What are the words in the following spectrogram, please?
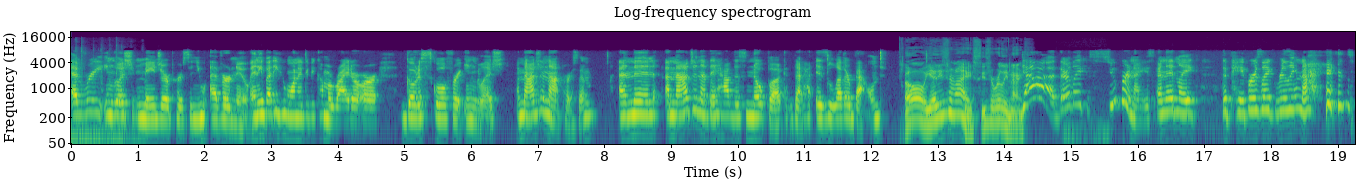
every English major person you ever knew. Anybody who wanted to become a writer or go to school for English. Imagine that person. And then imagine that they have this notebook that is leather bound. Oh yeah, these are nice. These are really nice. Yeah, they're like super nice. And then like the paper is like really nice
